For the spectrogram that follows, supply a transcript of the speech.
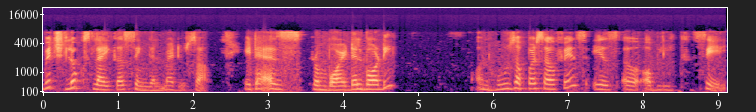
which looks like a single medusa. It has rhomboidal body on whose upper surface is a oblique sail.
